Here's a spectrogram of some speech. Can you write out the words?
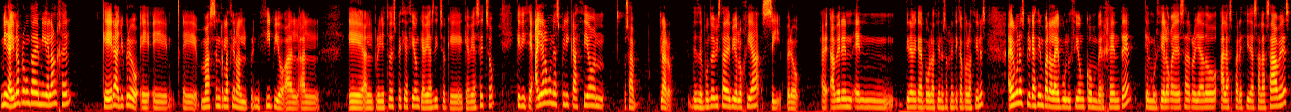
mira, hay una pregunta de Miguel Ángel que era, yo creo, eh, eh, eh, más en relación al principio, al, al, proyecto de especiación que habías dicho que, que habías hecho, que dice, ¿hay alguna explicación? O sea, claro, desde el punto de vista de biología, sí, pero a, a ver en, dinámica de poblaciones o genética de poblaciones, ¿hay alguna explicación para la evolución convergente que el murciélago haya desarrollado alas parecidas a las aves,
